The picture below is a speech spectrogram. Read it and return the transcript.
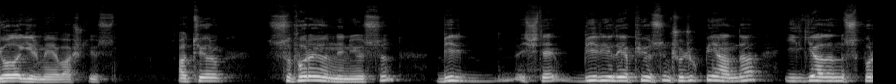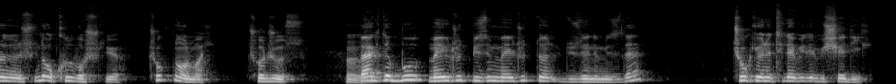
yola girmeye başlıyorsun. Atıyorum spora yönleniyorsun. Bir işte bir yıl yapıyorsun çocuk bir anda ilgi alanını spora dönüşünde okul boşluyor. Çok normal. Çocuğuz. Hı. Belki de bu mevcut bizim mevcut düzenimizde çok yönetilebilir bir şey değil.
